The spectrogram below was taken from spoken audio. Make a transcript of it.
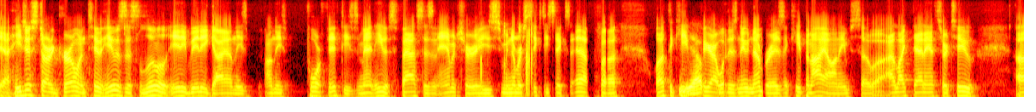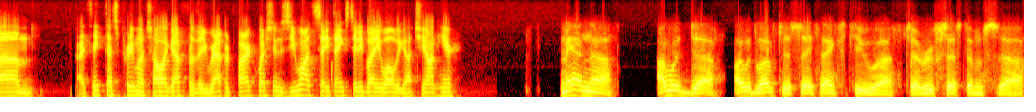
Yeah, he just started growing too. He was this little itty bitty guy on these on these 450s. Man, he was fast as an amateur. He's number 66F. Uh, we'll have to keep yep. figure out what his new number is and keep an eye on him. So uh, I like that answer too. Um, I think that's pretty much all I got for the rapid fire questions. Do you want to say thanks to anybody while we got you on here? Man, uh, I would uh, I would love to say thanks to uh, to Roof Systems, uh,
